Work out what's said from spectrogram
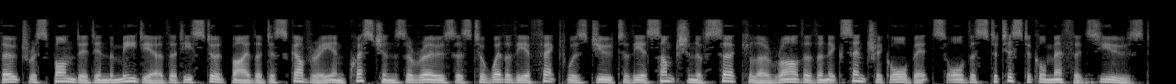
Vogt responded in the media that he stood by the discovery, and questions arose as to whether the effect was due to the assumption of circular rather than eccentric orbits or the statistical methods used.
